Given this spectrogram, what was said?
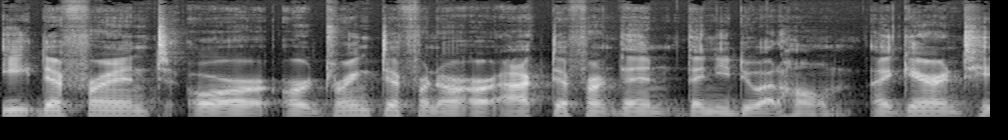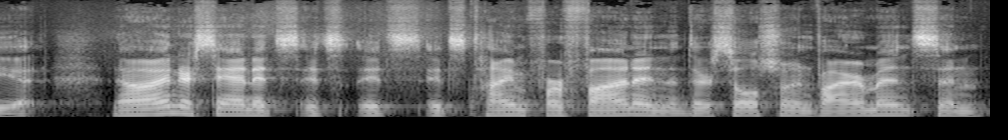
eat different or or drink different or, or, act different than than you do at home. I guarantee it. Now I understand it's it's it's it's time for fun and there's social environments and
